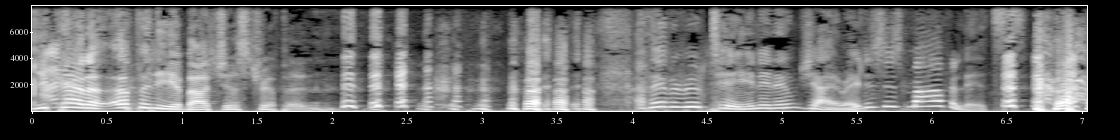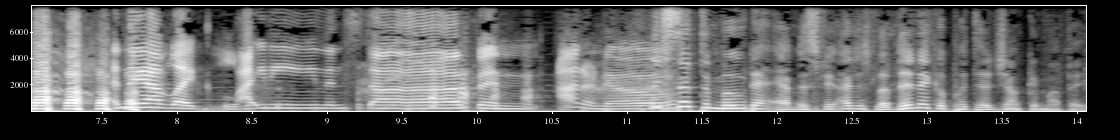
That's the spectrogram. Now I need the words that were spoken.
you kind of uppity about your stripping. I have a routine and don't gyrate. It's just marvelous. and they have like lighting and stuff and I don't know. They set the mood, the atmosphere. I just love. Then they could put their junk in my face.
